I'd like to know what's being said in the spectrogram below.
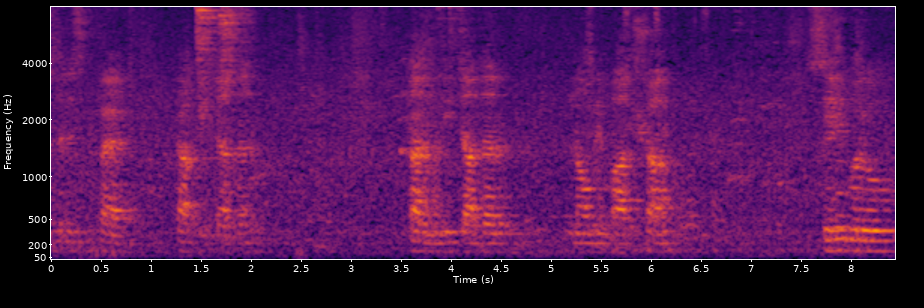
ਸ੍ਰਿਸ਼ਟ ਪੈ ਢਾਕੀ ਚਾਦਰ ਧਰਮ ਦੀ ਚਾਦਰ, ਨੌਵੇਂ ਪਾਤਸ਼ਾਹ, ਸ੍ਰੀ ਗੁਰੂ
